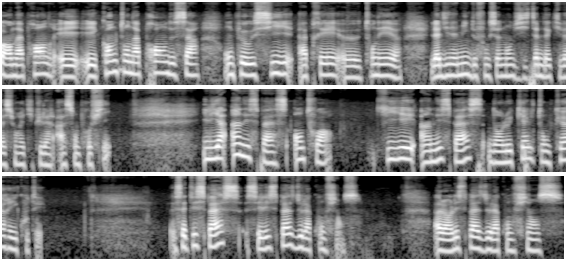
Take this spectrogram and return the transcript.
à en apprendre et, quand on apprend de ça, on peut aussi après euh, tourner euh, la dynamique de fonctionnement du système d'activation réticulaire à son profit. Il y a un espace en toi qui est un espace dans lequel ton cœur est écouté. Cet espace, c'est l'espace de la confiance. Alors l'espace de la confiance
